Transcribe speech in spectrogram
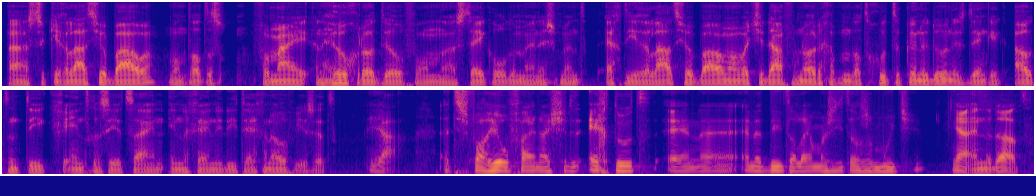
Eh, een stukje relatie opbouwen, want dat is voor mij een heel groot deel van eh, stakeholder management. Echt die relatie opbouwen, maar wat je daarvoor nodig hebt om dat goed te kunnen doen, is denk ik authentiek geïnteresseerd zijn in degene die tegenover je zit. Ja, het is wel heel fijn als je het echt doet en, eh, en het niet alleen maar ziet als een moedje. Ja, inderdaad.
